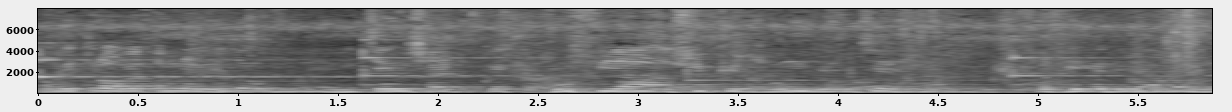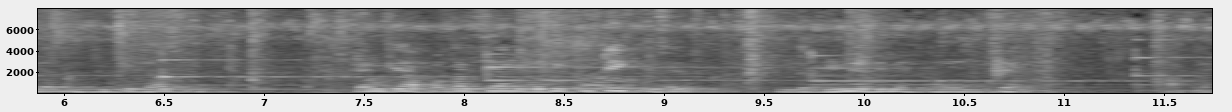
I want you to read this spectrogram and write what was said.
તો મિત્રો, હવે તમને અહીંયા નીચેની સાઈડ કંઈક ખુફિયા સિક્રેટ રૂમ જેવું છે. તો ધીમે ધીમે આપણે બધા નીચે જશું કેમ કે આ પગથિયાનું બધું તૂટી ગયું છે. એટલે ધીમે ધીમે જવાનું છે આપણે.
